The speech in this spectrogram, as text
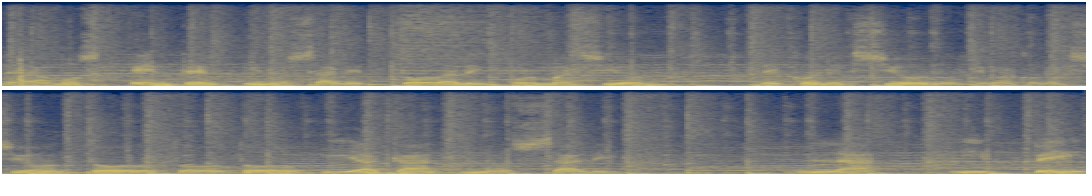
le damos enter y nos sale toda la información de conexión última conexión todo todo todo. Y acá nos sale la IP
